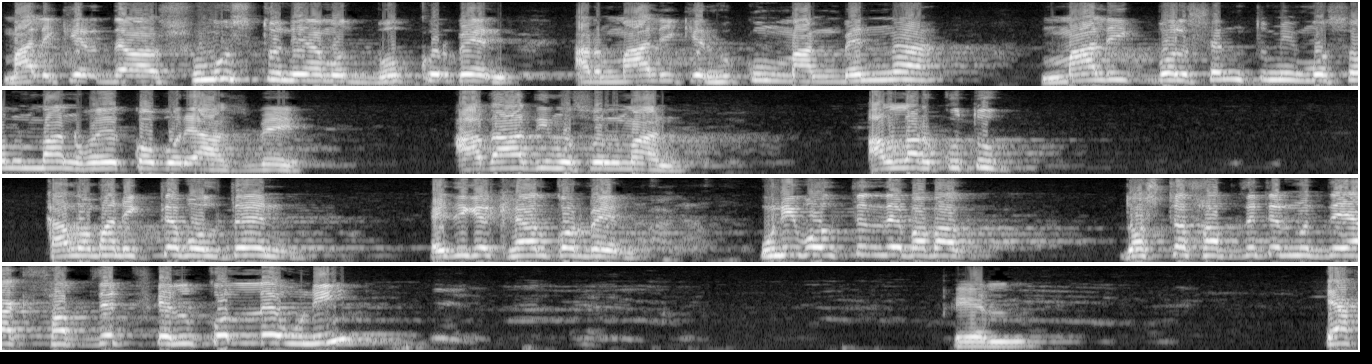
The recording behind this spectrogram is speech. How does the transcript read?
মালিকের দেওয়া সমস্ত নিয়ামত ভোগ করবেন, আর মালিকের হুকুম মানবেন না। মালিক বলছেন, তুমি মুসলমান হয়ে কবরে আসবে। আদা আদি মুসলমান, আল্লাহর কুতুব কালো মানিকটা বলতেন, এদিকে খেয়াল করবেন, উনি বলতেন যে, বাবা, দশটা সাবজেক্টের মধ্যে এক সাবজেক্ট ফেল করলে উনি ফেল এক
